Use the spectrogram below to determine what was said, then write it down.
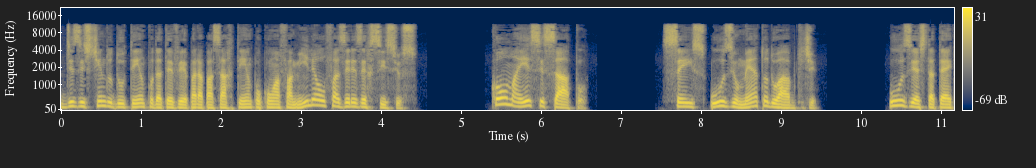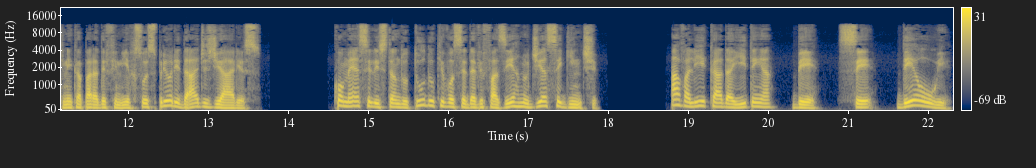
desistindo do tempo da TV para passar tempo com a família ou fazer exercícios. Coma esse sapo. 6. Use o método ABCD. Use esta técnica para definir suas prioridades diárias. Comece listando tudo o que você deve fazer no dia seguinte. Avalie cada item A, B, C, D ou I.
